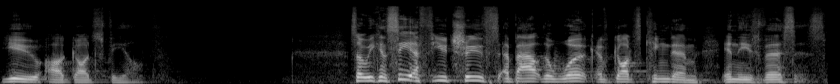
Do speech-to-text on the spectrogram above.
You are God's field. So we can see a few truths about the work of God's kingdom in these verses.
